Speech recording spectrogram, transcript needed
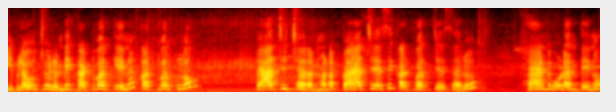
ఈ బ్లౌజ్ చూడండి కట్ వర్క్ ఏను కట్ వర్క్లో ప్యాచ్ ఇచ్చారనమాట ప్యాచ్ చేసి కట్ వర్క్ చేశారు. హ్యాండ్ కూడా అంతేను.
